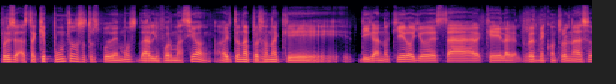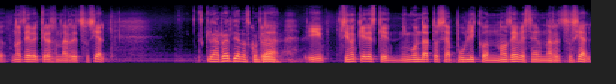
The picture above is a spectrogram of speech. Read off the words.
Por eso, ¿hasta qué punto nosotros podemos darle información? Ahorita una persona que diga, no quiero yo estar, que la red me controle, nada eso, no debe crear una red social. Es que la red ya nos controla. Claro. Y si no quieres que ningún dato sea público, no debes tener una red social.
